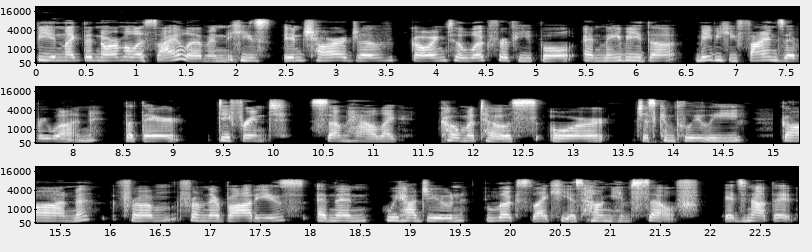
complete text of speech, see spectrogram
be in like the normal asylum and he's in charge of going to look for people and maybe the maybe he finds everyone but they're different somehow like comatose or just completely gone from from their bodies and then Wi looks like he has hung himself. It's not that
